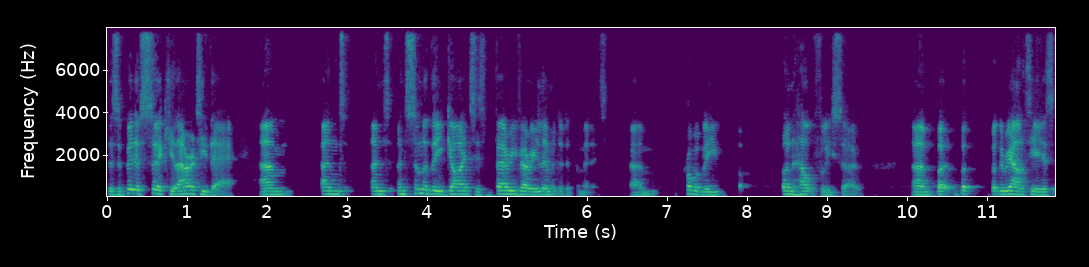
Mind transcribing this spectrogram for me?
there's a bit of circularity there. Um, and, and, and some of the guidance is very, very limited at the minute um, probably unhelpfully so. Um, but but but the reality is,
